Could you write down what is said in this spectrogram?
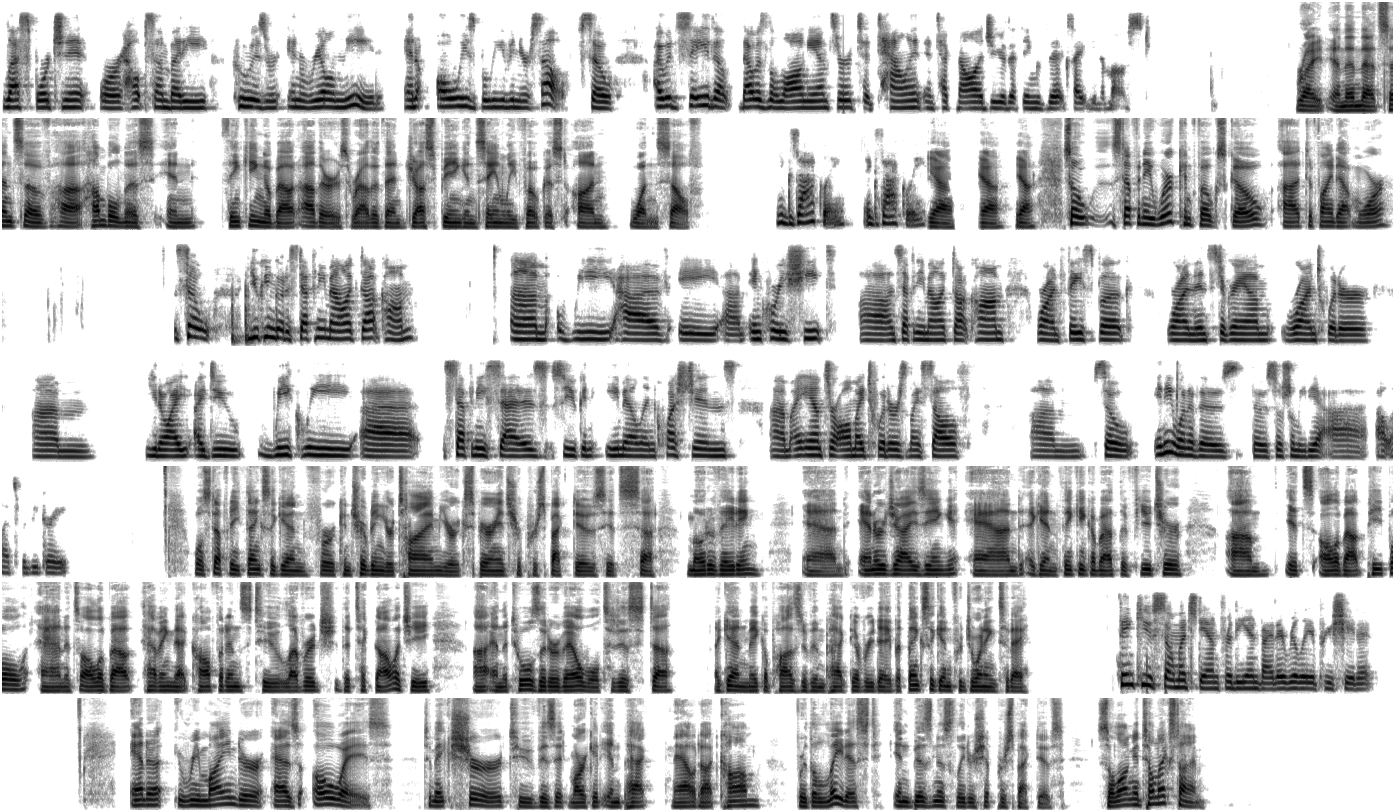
less fortunate or help somebody who is in real need and always believe in yourself. So I would say that that was the long answer to talent and technology are the things that excite me the most. Right. And then that sense of uh, humbleness in thinking about others rather than just being insanely focused on oneself. Exactly. Exactly. Yeah. Yeah, yeah. So, Stephanie, where can folks go uh, to find out more? So, you can go to stephaniemalik.com. Um, we have a um, inquiry sheet uh, on stephaniemalik.com. We're on Facebook. We're on Instagram. We're on Twitter. Um, you know, I, I do weekly uh, Stephanie says, so you can email in questions. Um, I answer all my Twitters myself. Um, so any one of those those social media uh, outlets would be great. Well, Stephanie, thanks again for contributing your time, your experience, your perspectives. It's uh, motivating and energizing, and again, thinking about the future. Um, it's all about people, and it's all about having that confidence to leverage the technology uh, and the tools that are available to just uh, again make a positive impact every day. But thanks again for joining today. Thank you so much, Dan, for the invite. I really appreciate it. And a reminder, as always, to make sure to visit marketimpactnow.com for the latest in business leadership perspectives. So long until next time.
